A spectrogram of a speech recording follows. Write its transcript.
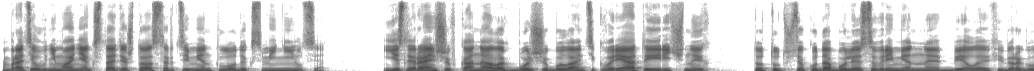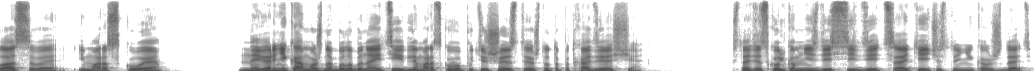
Обратил внимание, кстати, что ассортимент лодок сменился. Если раньше в каналах больше было антиквариата и речных, то тут все куда более современное, белое, фиброгласовое и морское. Наверняка можно было бы найти для морского путешествия что-то подходящее. Кстати, сколько мне здесь сидеть, соотечественников ждать?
